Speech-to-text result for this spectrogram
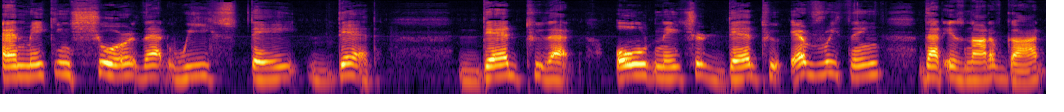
and making sure that we stay dead. Dead to that old nature, dead to everything that is not of God.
